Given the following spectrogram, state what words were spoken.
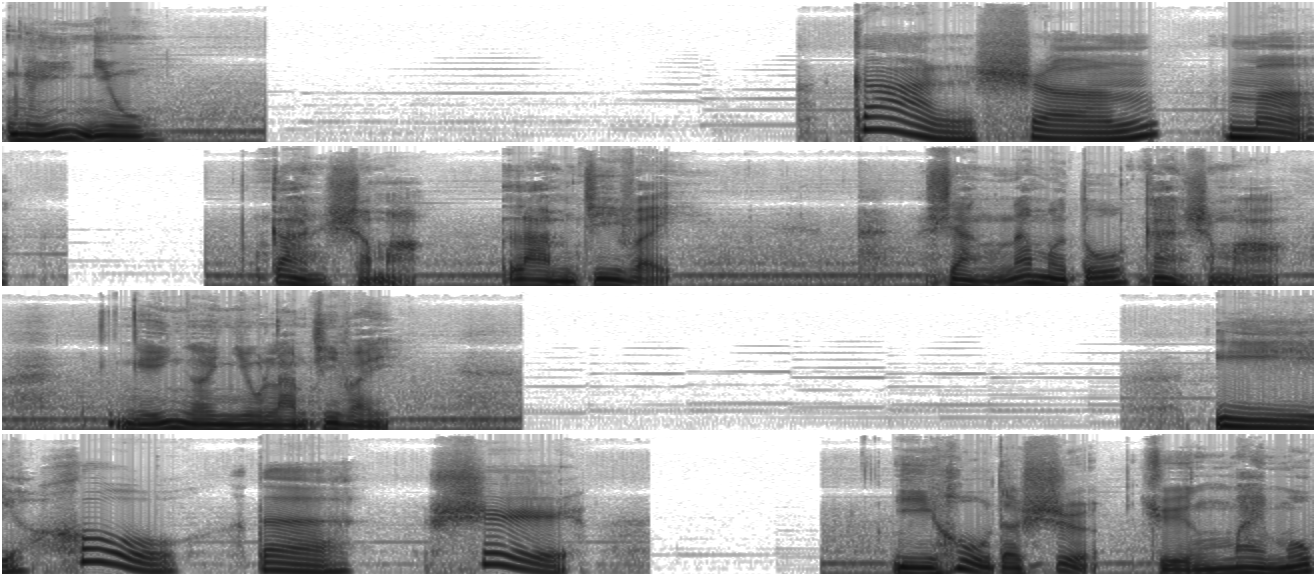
Nghĩ nhiều 干什么？ Can什么 Làm chi vậy Sàng nó một tố can什么 Nghĩ ngợi nhiều làm chi vậy 以后的事 以后的事 Chuyện mai mốt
